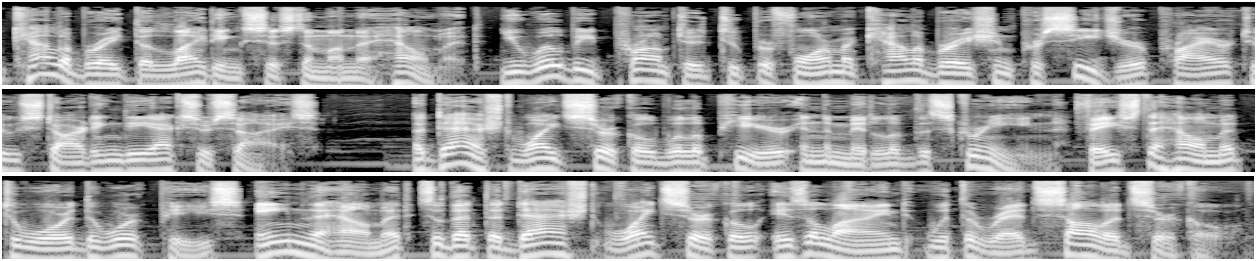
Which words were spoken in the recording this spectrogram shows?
calibrate the lighting system on the helmet, you will be prompted to perform a calibration procedure prior to starting the exercise. A dashed white circle will appear in the middle of the screen. Face the helmet toward the workpiece, aim the helmet so that the dashed white circle is aligned with the red solid circle.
